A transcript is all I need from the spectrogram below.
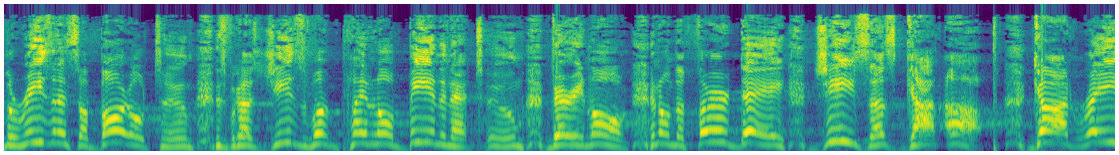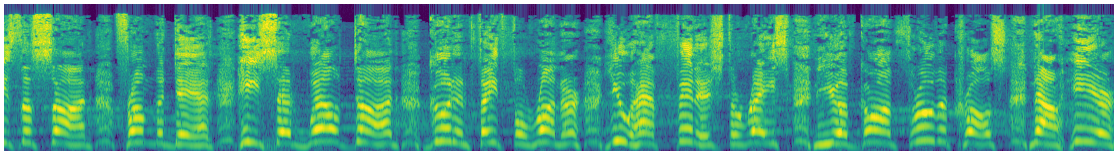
The reason it's a borrowed tomb is because Jesus wasn't planning on being in that tomb very long. And on the third day, Jesus got up. God raised the son from the dead. He said, well done, good and faithful runner. You have finished the race. You have gone through the cross. Now here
